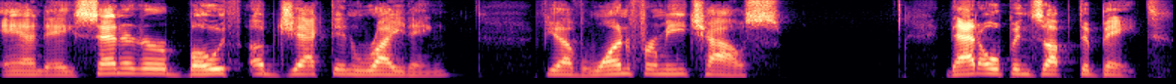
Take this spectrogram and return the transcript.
and a senator both object in writing, if you have one from each house, That opens up debate.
